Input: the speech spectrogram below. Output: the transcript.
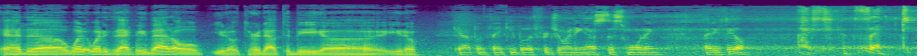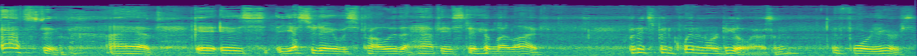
and uh, what what exactly that all you know turned out to be. Uh, you know, Kaplan, thank you both for joining us this morning. How do you feel? I feel fantastic. I have. It is. Yesterday was probably the happiest day of my life. But it's been quite an ordeal, hasn't it? In four years.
